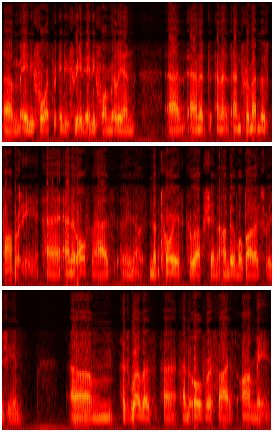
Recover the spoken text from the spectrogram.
um, 84, 83 to 84 million. And and it, and, it, and tremendous poverty, uh, and it also has you know notorious corruption under Mubarak's regime, um, as well as uh, an oversized army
